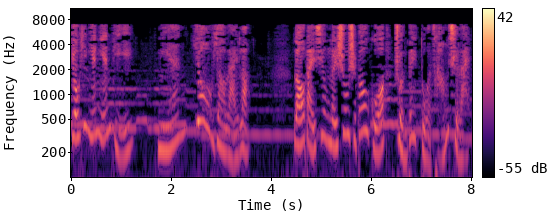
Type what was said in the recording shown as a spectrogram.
有一年年底，年又要来了，老百姓们收拾包裹，准备躲藏起来。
